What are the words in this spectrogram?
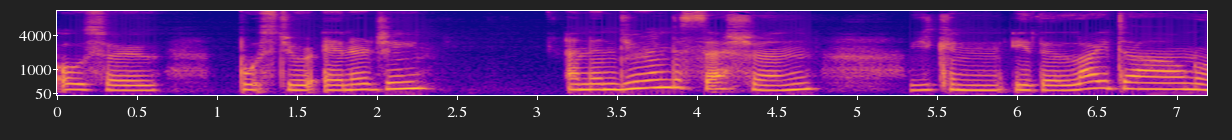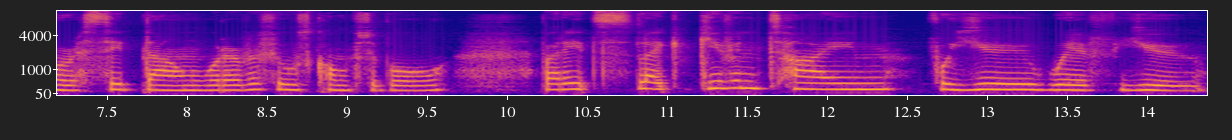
also boost your energy. And then during the session, you can either lie down or sit down, whatever feels comfortable. But it's like giving time for you with you.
